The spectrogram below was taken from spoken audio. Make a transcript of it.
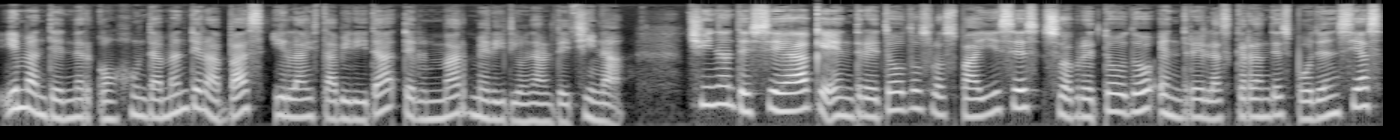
y mantener conjuntamente la paz y la estabilidad del mar meridional de China. China desea que entre todos los países, sobre todo entre las grandes potencias,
